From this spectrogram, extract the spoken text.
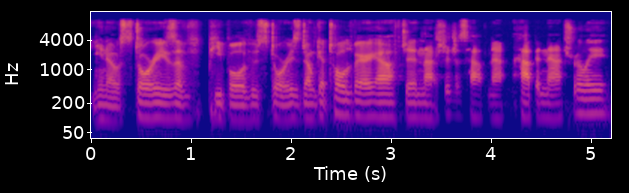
You know, stories of people whose stories don't get told very often. That should just happen happen naturally.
